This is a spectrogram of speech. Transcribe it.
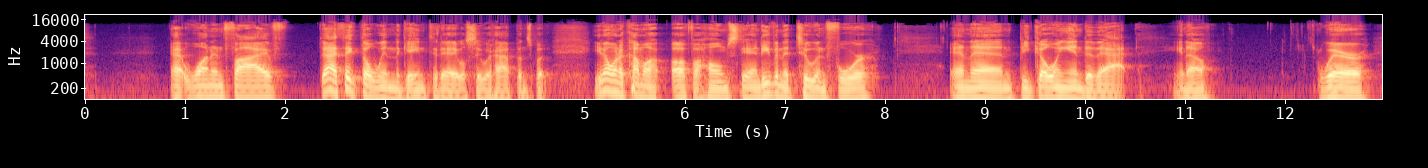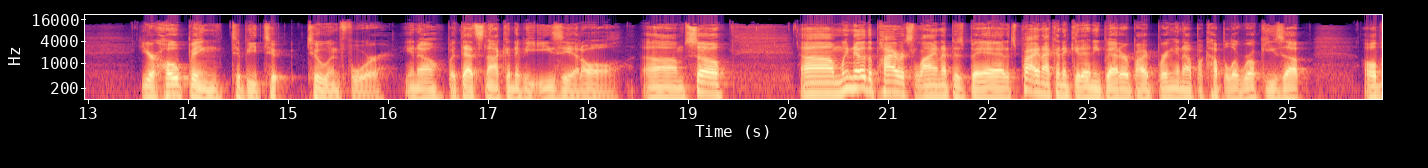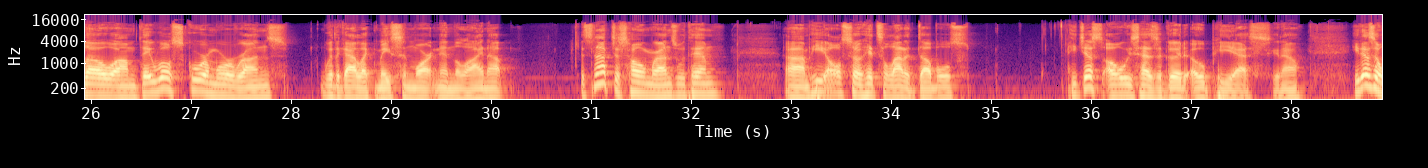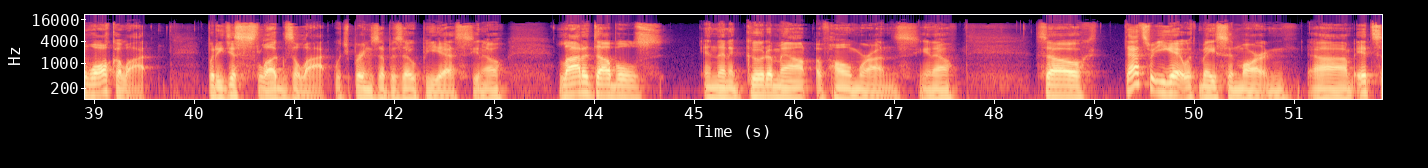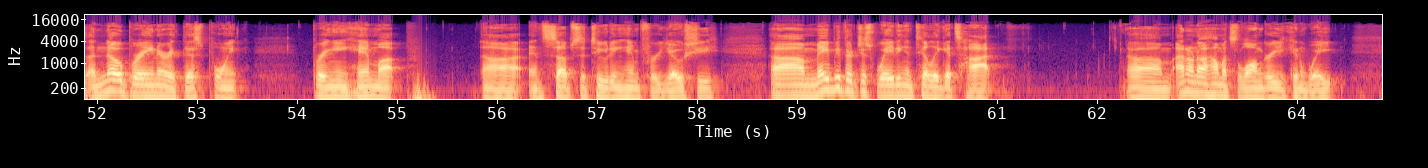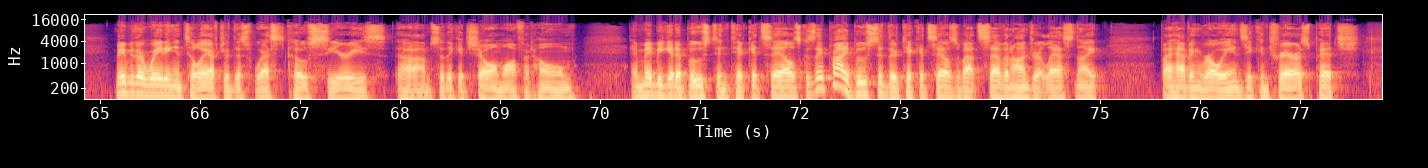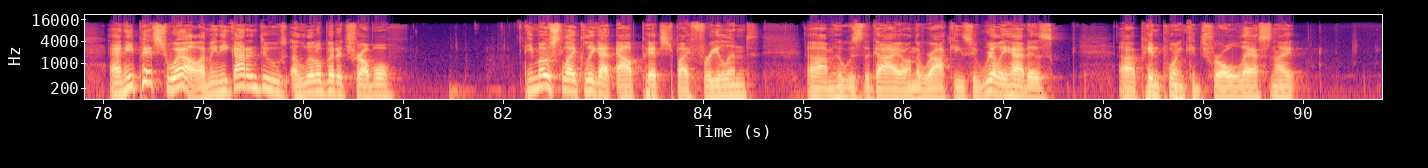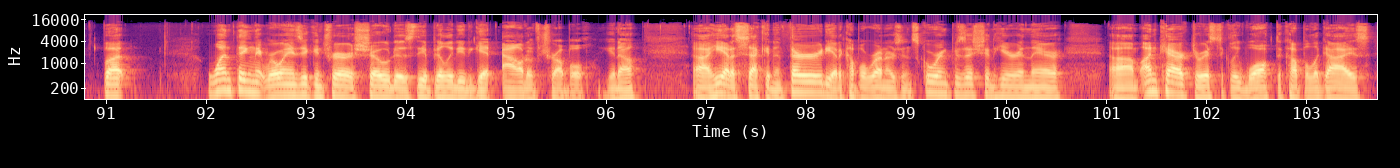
at one and five. I think they'll win the game today. We'll see what happens. But you don't want to come off a homestand, even at two and four, and then be going into that, you know, where you're hoping to be two, two and four, you know, but that's not going to be easy at all. Um, so um, we know the Pirates lineup is bad. It's probably not going to get any better by bringing up a couple of rookies up, although um, they will score more runs with a guy like Mason Martin in the lineup. It's not just home runs with him. Um, he also hits a lot of doubles. He just always has a good OPS, you know. He doesn't walk a lot, but he just slugs a lot, which brings up his OPS, you know. A lot of doubles, and then a good amount of home runs, you know? So that's what you get with Mason Martin. Um, it's a no brainer at this point, bringing him up uh, and substituting him for Yoshi. Um, maybe they're just waiting until he gets hot. Um, I don't know how much longer you can wait, maybe they're waiting until after this West Coast series um, so they could show him off at home and maybe get a boost in ticket sales because they probably boosted their ticket sales about 700 last night by having Roansy Contreras pitch. And he pitched well. I mean, he got into a little bit of trouble. He most likely got outpitched by Freeland, um, who was the guy on the Rockies who really had his uh, pinpoint control last night. But one thing that Roansy Contreras showed is the ability to get out of trouble, you know? Uh, he had a second and third. He had a couple runners in scoring position here and there. Um, uncharacteristically walked a couple of guys.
